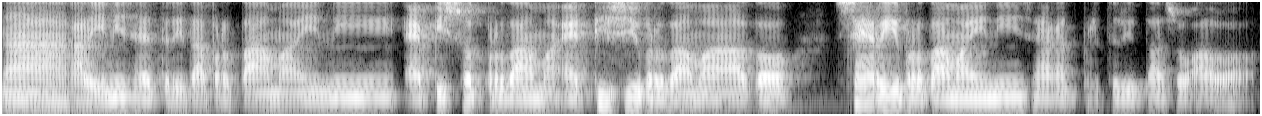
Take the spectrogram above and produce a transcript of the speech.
Nah, kali ini saya cerita pertama ini, episode pertama, edisi pertama atau seri pertama ini saya akan bercerita soal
